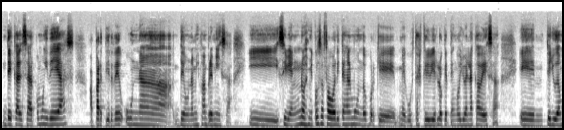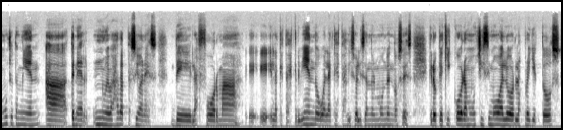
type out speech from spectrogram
de, calzar como ideas a partir de una, de una misma premisa. Y si bien no es mi cosa favorita en el mundo porque me gusta escribir lo que tengo yo en la cabeza, eh, te ayuda mucho también a tener nuevas adaptaciones de la forma eh, en la que estás escribiendo o en la que estás visualizando el mundo, entonces creo que aquí cobra muchísimo valor los proyectos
